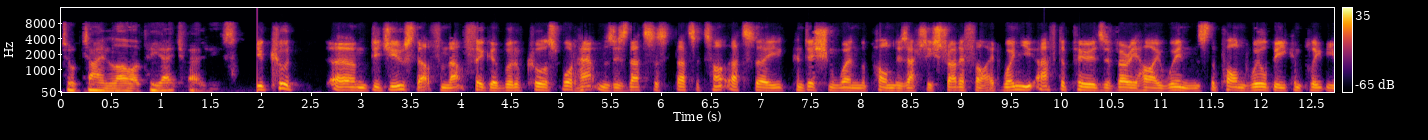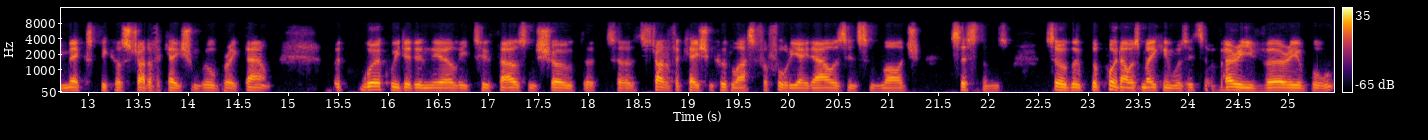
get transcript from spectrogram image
to obtain lower pH values? You could um, deduce that from that figure. But of course, what happens is that's a, that's a that's a condition when the pond is actually stratified. When you after periods of very high winds, the pond will be completely mixed because stratification will break down. But work we did in the early 2000s showed that uh, stratification could last for 48 hours in some large systems. So the, the point I was making was it's a very variable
